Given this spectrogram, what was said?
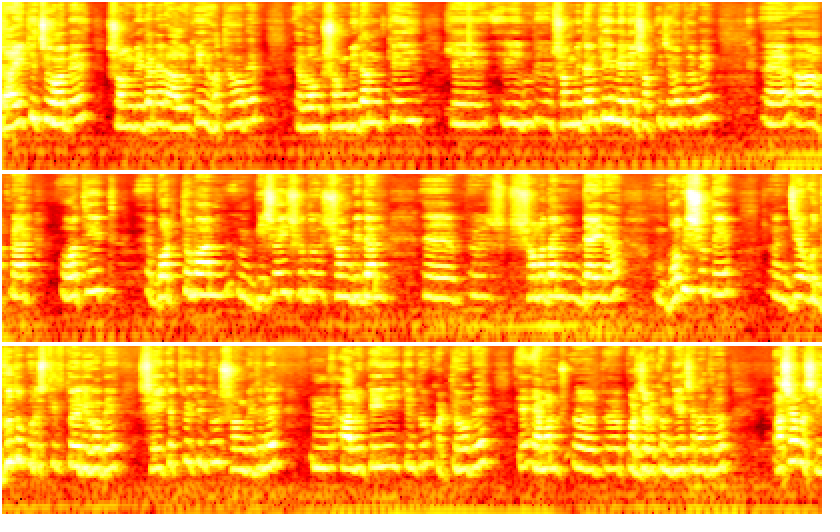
যাই কিছু হবে, সংবিধানের আলোকেই হতে হবে এবং সংবিধানকেই সংবিধানকেই মেনে সব কিছু হতে হবে। আপনার অতীত বর্তমান বিষয় শুধু সংবিধান সমাধান দেয় না, ভবিষ্যতে যে উদ্ভূত পরিস্থিতি তৈরি হবে, সেই ক্ষেত্রে কিন্তু সংবিধানের আলোকেই কিন্তু করতে হবে এমন পর্যবেক্ষণ দিয়েছেন আদালত। পাশাপাশি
